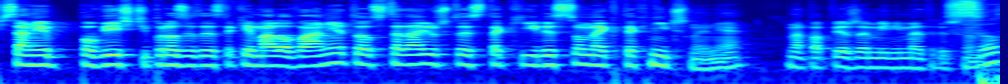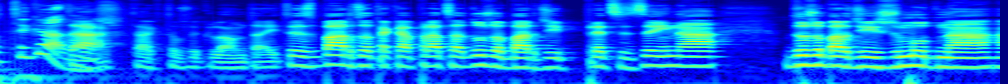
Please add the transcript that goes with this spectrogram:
pisanie powieści, prozy to jest takie malowanie, to scenariusz to jest taki rysunek techniczny, nie? Na papierze milimetrycznym. Co ty gadasz? Tak, tak to wygląda. I to jest bardzo taka praca dużo bardziej precyzyjna, dużo bardziej żmudna.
